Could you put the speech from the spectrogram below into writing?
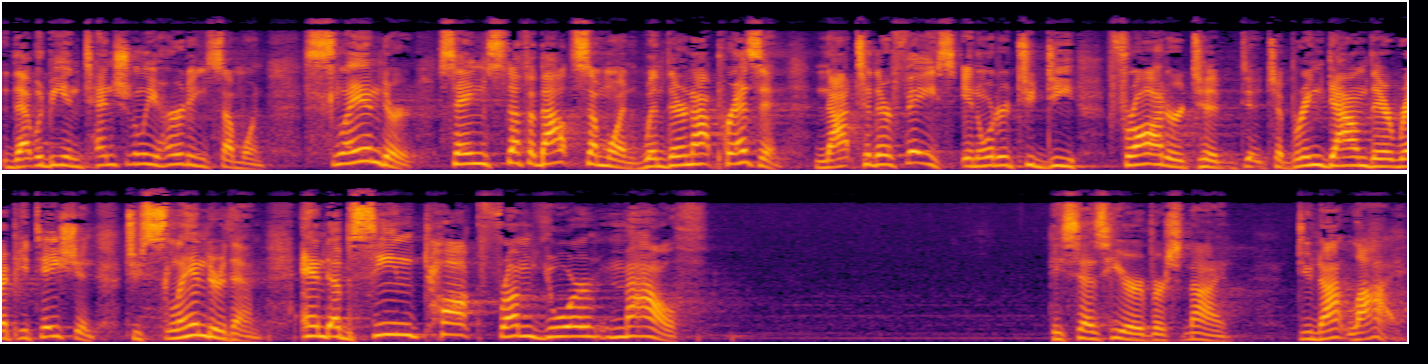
that would be intentionally hurting someone, slander, saying stuff about someone when they're not present, not to their face in order to defraud or to, to, to bring down their reputation, to slander them, and obscene talk from your mouth. He says here, verse 9, do not lie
